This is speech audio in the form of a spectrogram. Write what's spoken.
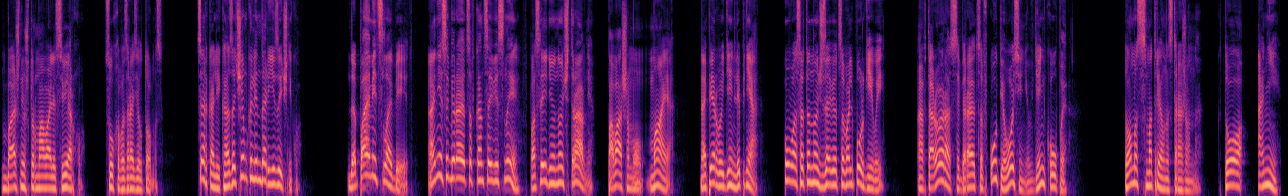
Башню штурмовали сверху, сухо возразил Томас. Сэр Калика, а зачем календарь язычнику? Да память слабеет. Они собираются в конце весны, в последнюю ночь травня, по-вашему, мая на первый день лепня. У вас эта ночь зовется Вальпургиевой. А второй раз собираются в купе осенью, в день купы. Томас смотрел настороженно. Кто они?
